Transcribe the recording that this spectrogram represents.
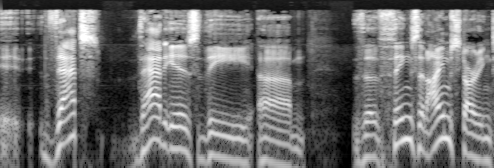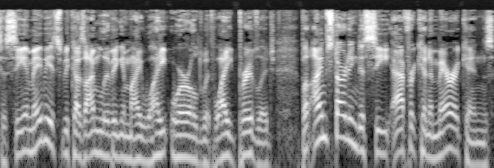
i- that's that is the um, the things that I'm starting to see, and maybe it's because I'm living in my white world with white privilege, but I'm starting to see African Americans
